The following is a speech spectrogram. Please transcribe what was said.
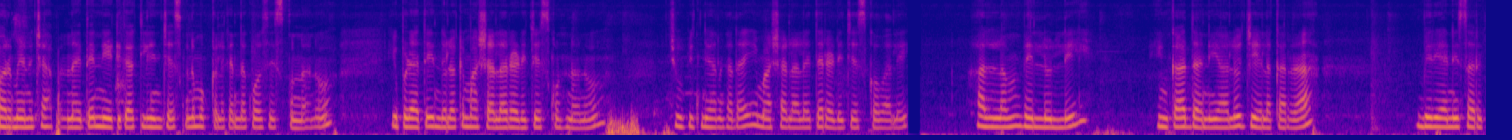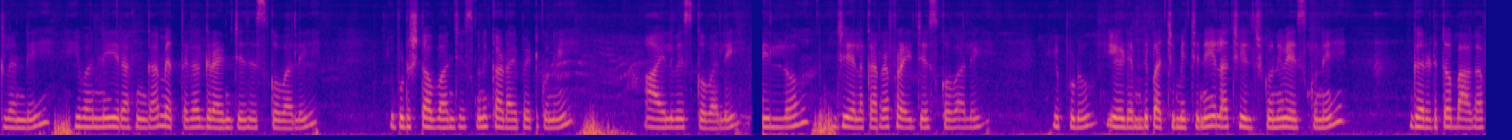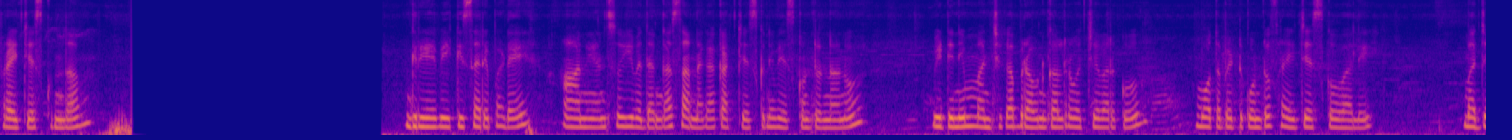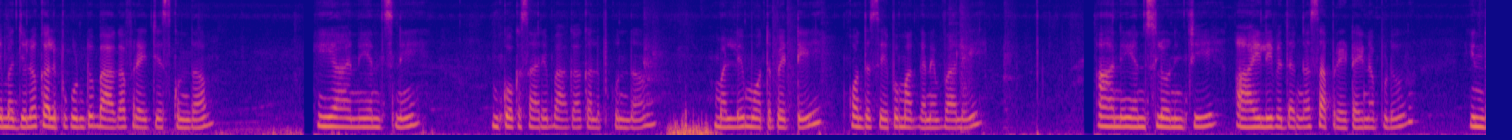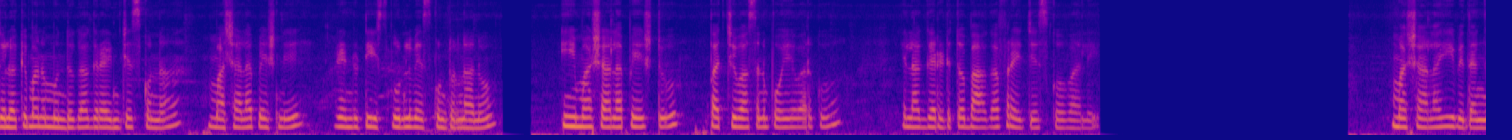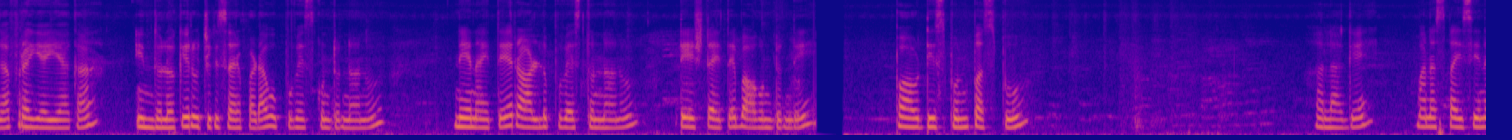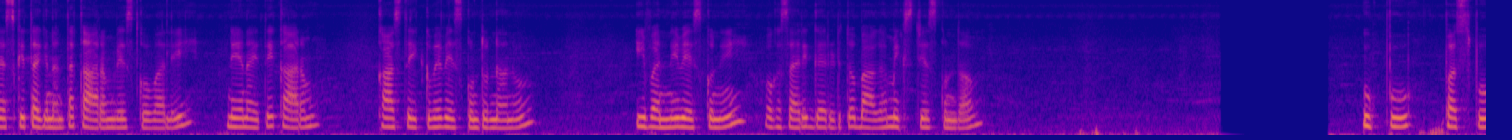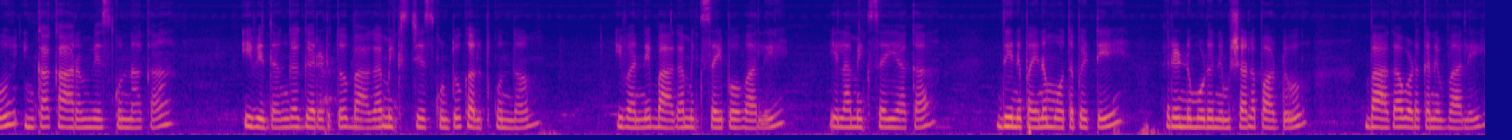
కొరమైన చేపలను అయితే నీట్గా క్లీన్ చేసుకుని ముక్కల కింద కోసేసుకున్నాను. ఇప్పుడైతే ఇందులోకి మసాలా రెడీ చేసుకుంటున్నాను. చూపించాను కదా ఈ మసాలాలు అయితే రెడీ చేసుకోవాలి. అల్లం వెల్లుల్లి ఇంకా ధనియాలు జీలకర్ర బిర్యానీ సరుకులండి. ఇవన్నీ ఈ రకంగా మెత్తగా గ్రైండ్ చేసేసుకోవాలి. ఇప్పుడు స్టవ్ ఆన్ చేసుకుని కడాయి పెట్టుకుని ఆయిల్ వేసుకోవాలి. ఆయిల్లో జీలకర్ర ఫ్రై చేసుకోవాలి. ఇప్పుడు ఏడెనిమిది పచ్చిమిర్చిని ఇలా చీల్చుకొని వేసుకుని గరిటతో బాగా ఫ్రై చేసుకుందాం. గ్రేవీకి సరిపడే ఆనియన్స్ ఈ విధంగా సన్నగా కట్ చేసుకుని వేసుకుంటున్నాను. వీటిని మంచిగా బ్రౌన్ కలర్ వచ్చే వరకు మూత పెట్టుకుంటూ ఫ్రై చేసుకోవాలి. మధ్య మధ్యలో కలుపుకుంటూ బాగా ఫ్రై చేసుకుందాం. ఈ ఆనియన్స్ని ఇంకొకసారి బాగా కలుపుకుందాం. మళ్ళీ మూత పెట్టి కొంతసేపు మగ్గనివ్వాలి. ఆనియన్స్లో నుంచి ఆయిల్ ఈ విధంగా సపరేట్ అయినప్పుడు ఇందులోకి మనం ముందుగా గ్రైండ్ చేసుకున్న మసాలా పేస్ట్ని రెండు టీ స్పూన్లు వేసుకుంటున్నాను. ఈ మసాలా పేస్టు పచ్చివాసన పోయే వరకు ఇలా గరిటతో బాగా ఫ్రై చేసుకోవాలి. మసాలా ఈ విధంగా ఫ్రై అయ్యాక ఇందులోకి రుచికి సరిపడా ఉప్పు వేసుకుంటున్నాను. నేనైతే రాళ్ళు ఉప్పు వేస్తున్నాను. టేస్ట్ అయితే బాగుంటుంది. పావు టీ స్పూన్ పసుపు అలాగే మన స్పైసీనెస్కి తగినంత కారం వేసుకోవాలి. నేనైతే కారం కాస్త ఎక్కువే వేసుకుంటున్నాను. ఇవన్నీ వేసుకుని ఒకసారి గరిటతో బాగా మిక్స్ చేసుకుందాం. ఉప్పు పసుపు ఇంకా కారం వేసుకున్నాక ఈ విధంగా గరిటతో బాగా మిక్స్ చేసుకుంటూ కలుపుకుందాం. ఇవన్నీ బాగా మిక్స్ అయిపోవాలి. ఇలా మిక్స్ అయ్యాక దీనిపైన మూత పెట్టి రెండు మూడు నిమిషాల పాటు బాగా ఉడకనివ్వాలి.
